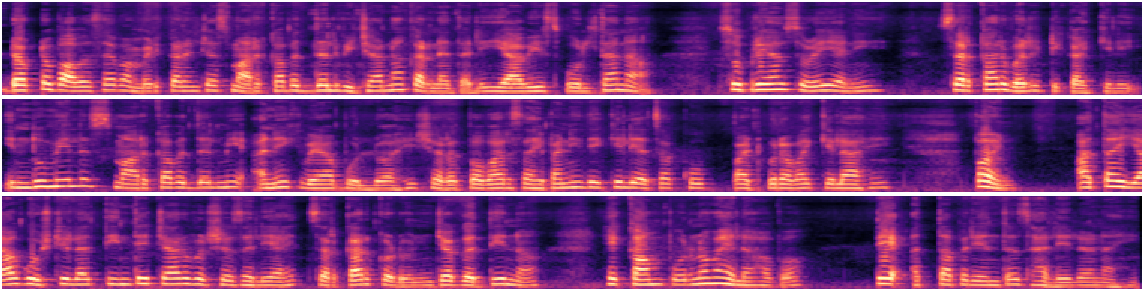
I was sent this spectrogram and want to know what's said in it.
डॉक्टर बाबासाहेब आंबेडकरांच्या स्मारकाबद्दल विचारणा करण्यात आली. यावेळीस बोलताना सुप्रिया सुळे यांनी सरकारवर टीका केली. इंदुमेल स्मारकाबद्दल मी अनेक वेळा बोललो आहे. शरद पवार साहेबांनी देखील याचा खूप पाठपुरावा केला आहे. पण आता या गोष्टीला तीन ते चार वर्ष झाली आहेत. सरकारकडून ज्या गतीनं हे काम पूर्ण व्हायला हवं. ते आत्तापर्यंत झालेलं नाही.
